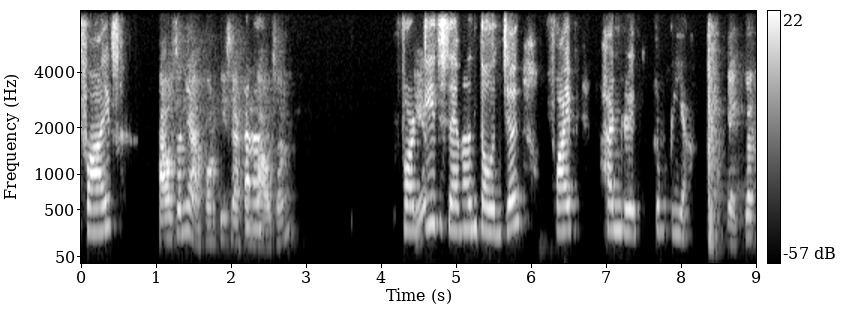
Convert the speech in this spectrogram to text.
five Thousand-nya 47,000. forty seven thousand five hundred rupiah. Oke, good.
